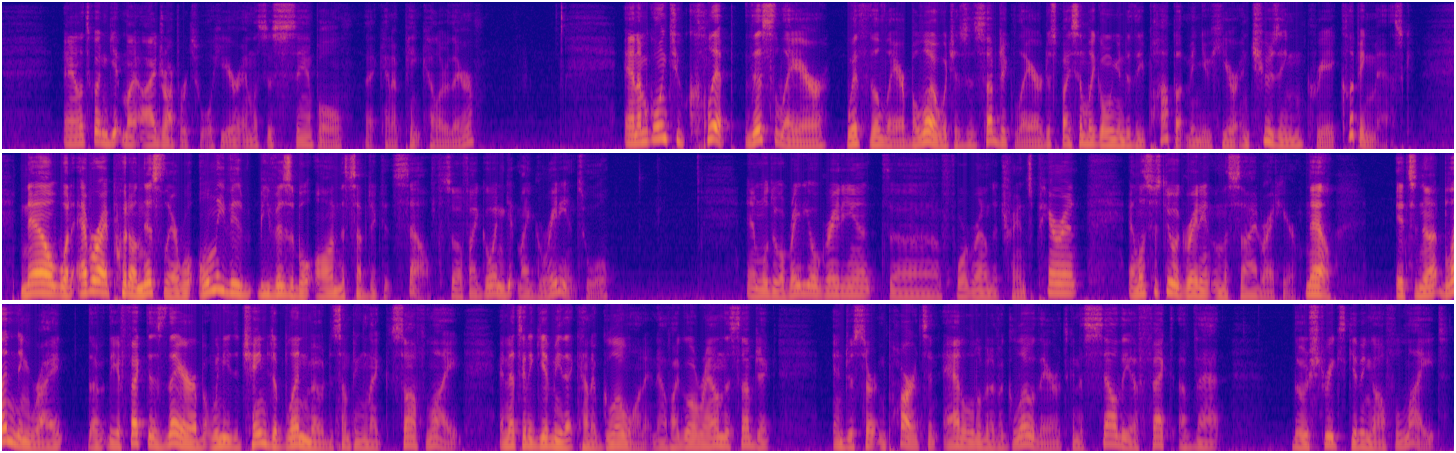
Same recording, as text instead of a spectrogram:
And let's go ahead and get my eyedropper tool here and let's just sample that kind of pink color there. And I'm going to clip this layer with the layer below, which is the subject layer, just by simply going into the pop-up menu here and choosing Create Clipping Mask. Now, whatever I put on this layer will only be visible on the subject itself. So if I go ahead and get my gradient tool, and we'll do a radial gradient, uh, foreground to transparent, and let's just do a gradient on the side right here. Now, it's not blending right. The, the effect is there, but we need to change the blend mode to something like soft light, and that's going to give me that kind of glow on it. Now, if I go around the subject and just certain parts and add a little bit of a glow there, it's going to sell the effect of that those streaks giving off light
